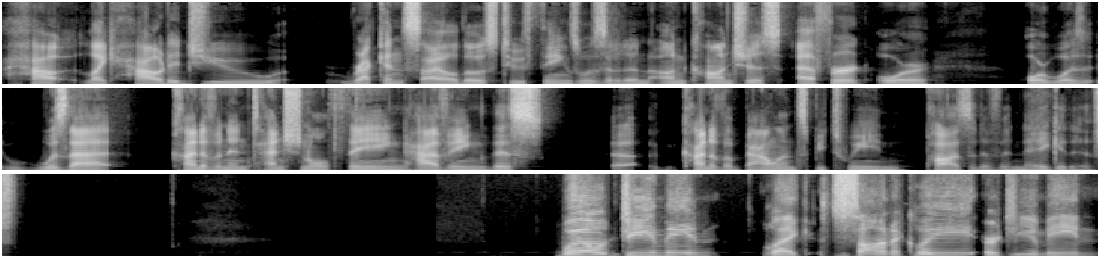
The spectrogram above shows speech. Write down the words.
how, like, how did you reconcile those two things? Was it an unconscious effort, or, or was was that kind of an intentional thing, having this uh, kind of a balance between positive and negative? Well do you mean like sonically or do you mean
